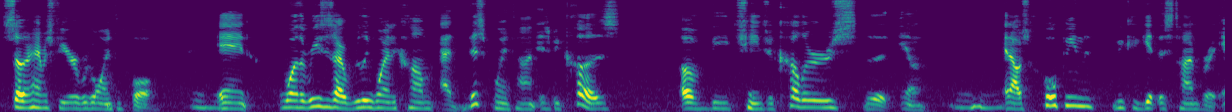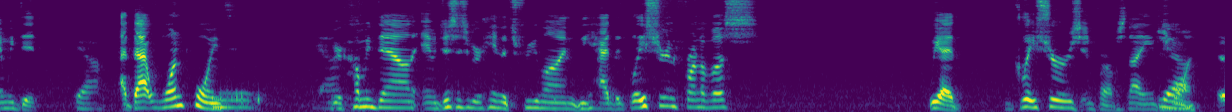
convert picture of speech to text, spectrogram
southern hemisphere, we're going to fall. And one of the reasons I really wanted to come at this point in time is because of the change of colors, the you know, Mhm. and I was hoping we could get this time right, and we did. Yeah. At that one point, Yeah. We were coming down, and just as we were hitting the tree line, we had the glacier in front of us. We had glaciers in front of us, not even just Yeah. one. Uh,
